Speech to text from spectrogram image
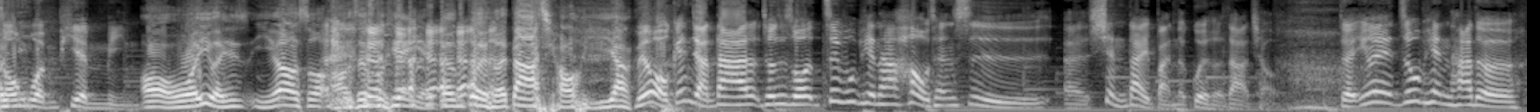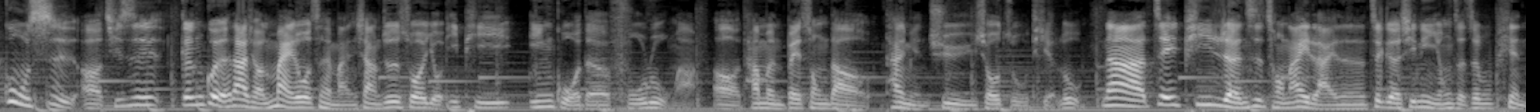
中文片名哦，哦。我以为你要说哦，这部片也跟桂河大桥一样。没有，我跟你讲，大家就是说这部片它号称是呃现代版的桂河大桥。对，因为这部片它的故事哦，其实跟贵和大桥的脉络是很蛮像，就是说有一批英国的俘虏嘛，哦，他们被送到泰缅去修筑铁路。那这一批人是从哪里来的呢？这个《心灵勇者》这部片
